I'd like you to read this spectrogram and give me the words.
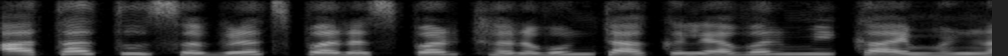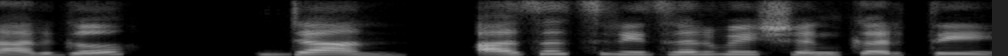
आता तू सगळंच परस्पर ठरवून टाकल्यावर मी काय म्हणणार ग? डन. आजच रिझर्वेशन करते.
